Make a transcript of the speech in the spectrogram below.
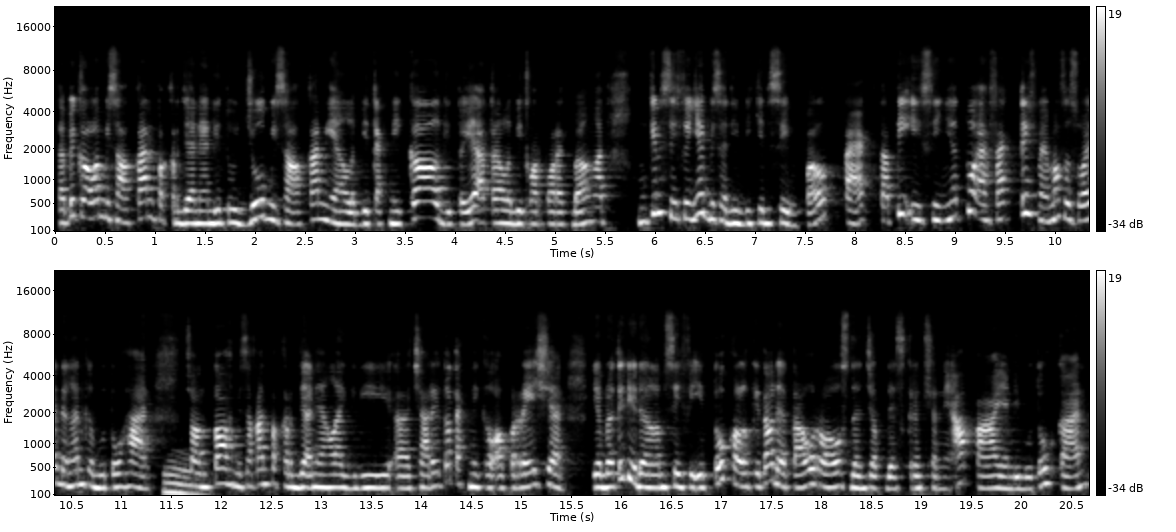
Tapi kalau misalkan pekerjaan yang dituju misalkan yang lebih teknikal gitu ya atau yang lebih corporate banget, mungkin CV-nya bisa dibikin simple, pack tapi isinya tuh efektif memang sesuai dengan kebutuhan. Hmm. Contoh misalkan pekerjaan yang lagi dicari itu technical operation. Ya berarti di dalam CV itu kalau kita udah tahu roles dan job descriptionnya apa yang dibutuhkan,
